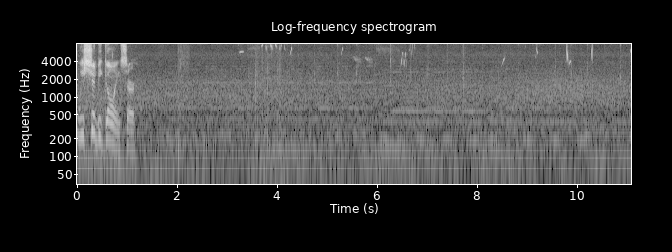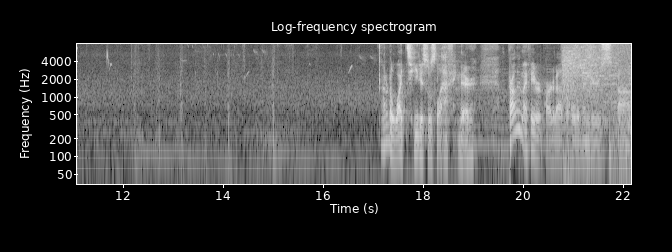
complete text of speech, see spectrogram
We should be going, sir. I don't know why Tidus was laughing there. Probably my favorite part about the whole Avengers um,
